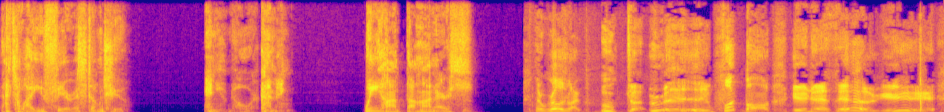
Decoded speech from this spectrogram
That's why you fear us, don't you? And you know we're coming. We hunt the hunters. The girl's like, football, NFL, yeah.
